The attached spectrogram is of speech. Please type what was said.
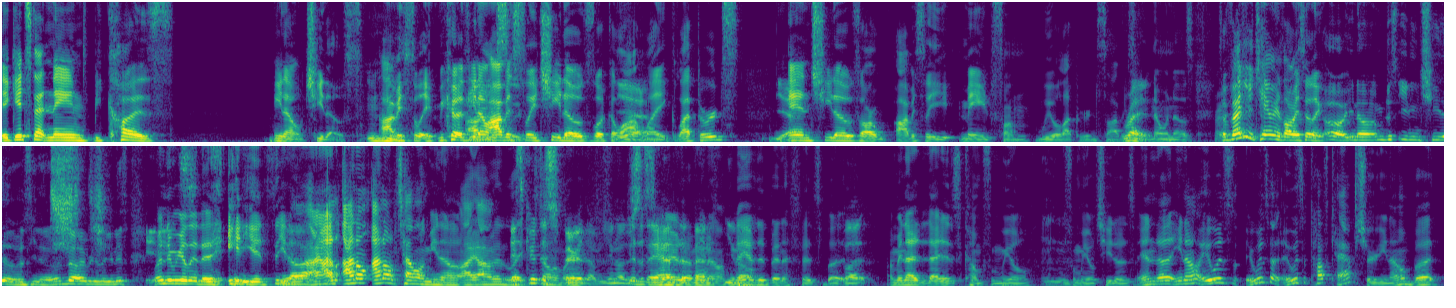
it gets that name because you know Cheetos, Mhm. obviously, because you know Obviously. obviously Cheetos look a lot Yeah. like leopards. Yeah. And Cheetos are obviously made from real leopards. Obviously, Right. no one knows. So vegetarians always say like, "Oh, you know, I'm just eating Cheetos. You know, I'm not really this." when they're really the idiots, you know. I, I don't I don't tell them. You know, I, I would, like, it's good to spare like, them, you know, just they have the them, you know, you they have the benefits, but but I mean that that is come from real Mhm. from real Cheetos, and uh, you know it was it was a it was a tough capture, you know, but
